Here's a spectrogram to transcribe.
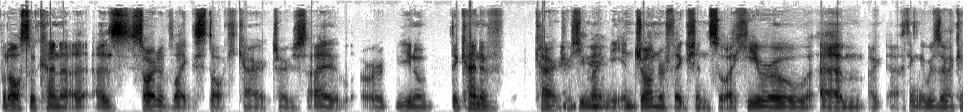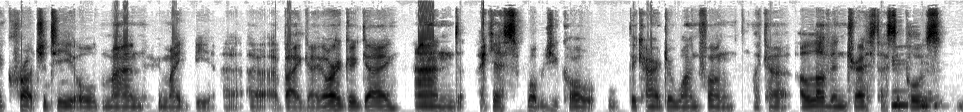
but also kind of as sort of like stock characters. I or you know the kind of characters you might meet in genre fiction. So a hero, um, I, I, think there was like a crotchety old man who might be a, a, bad guy or a good guy, and I guess what would you call the character Wan Feng, like a, a love interest, I suppose, mm-hmm.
